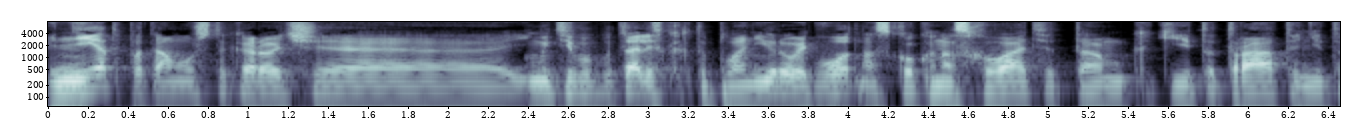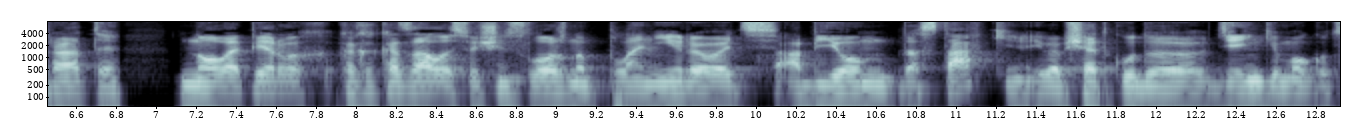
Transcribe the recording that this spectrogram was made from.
Нет, потому что, короче, мы типа пытались как-то планировать, вот насколько нас хватит, там какие-то траты, не траты. Но, во-первых, как оказалось, очень сложно планировать объем доставки и вообще откуда деньги могут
